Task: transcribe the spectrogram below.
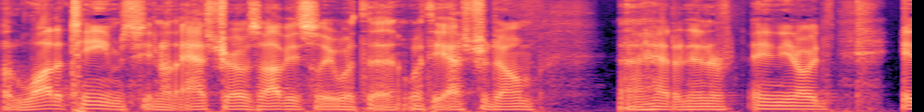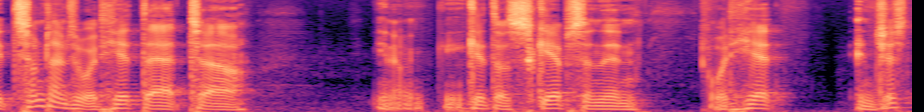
a lot of teams, you know, the Astros obviously with the with the Astrodome uh, had an inter, and you know, it, it sometimes it would hit that. Uh, you know, get those skips and then would hit in just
